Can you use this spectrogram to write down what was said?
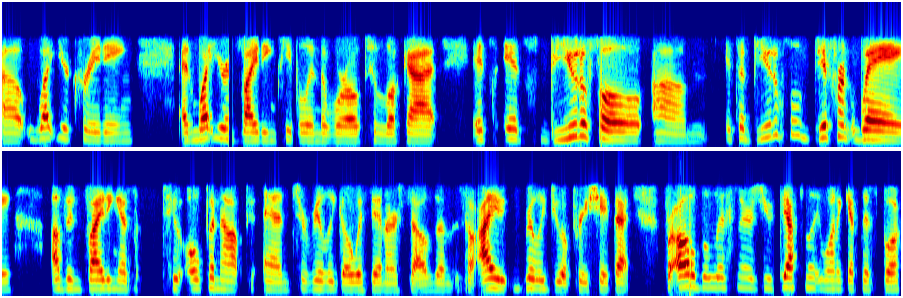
uh, what you're creating and what you're inviting people in the world to look at. It's it's beautiful. Um, it's a beautiful, different way of inviting us to open up and to really go within ourselves. And so I really do appreciate that. For all the listeners, you definitely want to get this book.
